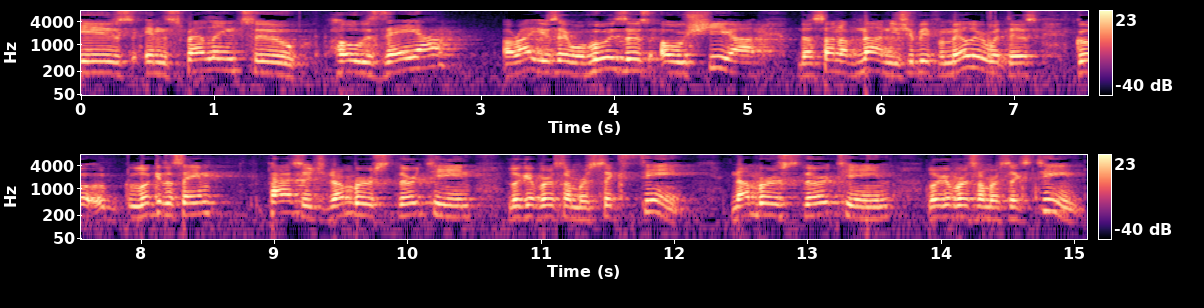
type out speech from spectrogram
is in spelling to Hosea? All right, you say, well, who is this oh, Oshea, the son of Nun? You should be familiar with this. Go look at the same passage, Numbers 13. Look at verse number 16. Numbers 13. Look at verse number 16.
